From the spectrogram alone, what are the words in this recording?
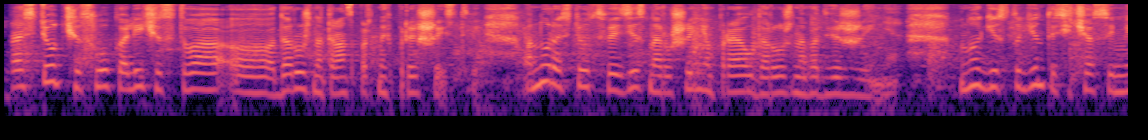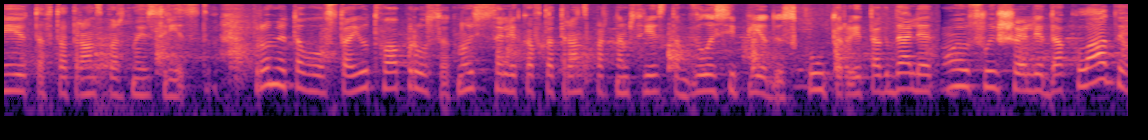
Растет число, количество э, дорожно-транспортных происшествий. Оно растет в связи с нарушением правил дорожного движения. Многие студенты сейчас имеют автотранспортные средства. Кроме того, встают вопросы, относятся ли к автотранспортным средствам велосипеды, скутеры и так далее. Мы услышали доклады,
